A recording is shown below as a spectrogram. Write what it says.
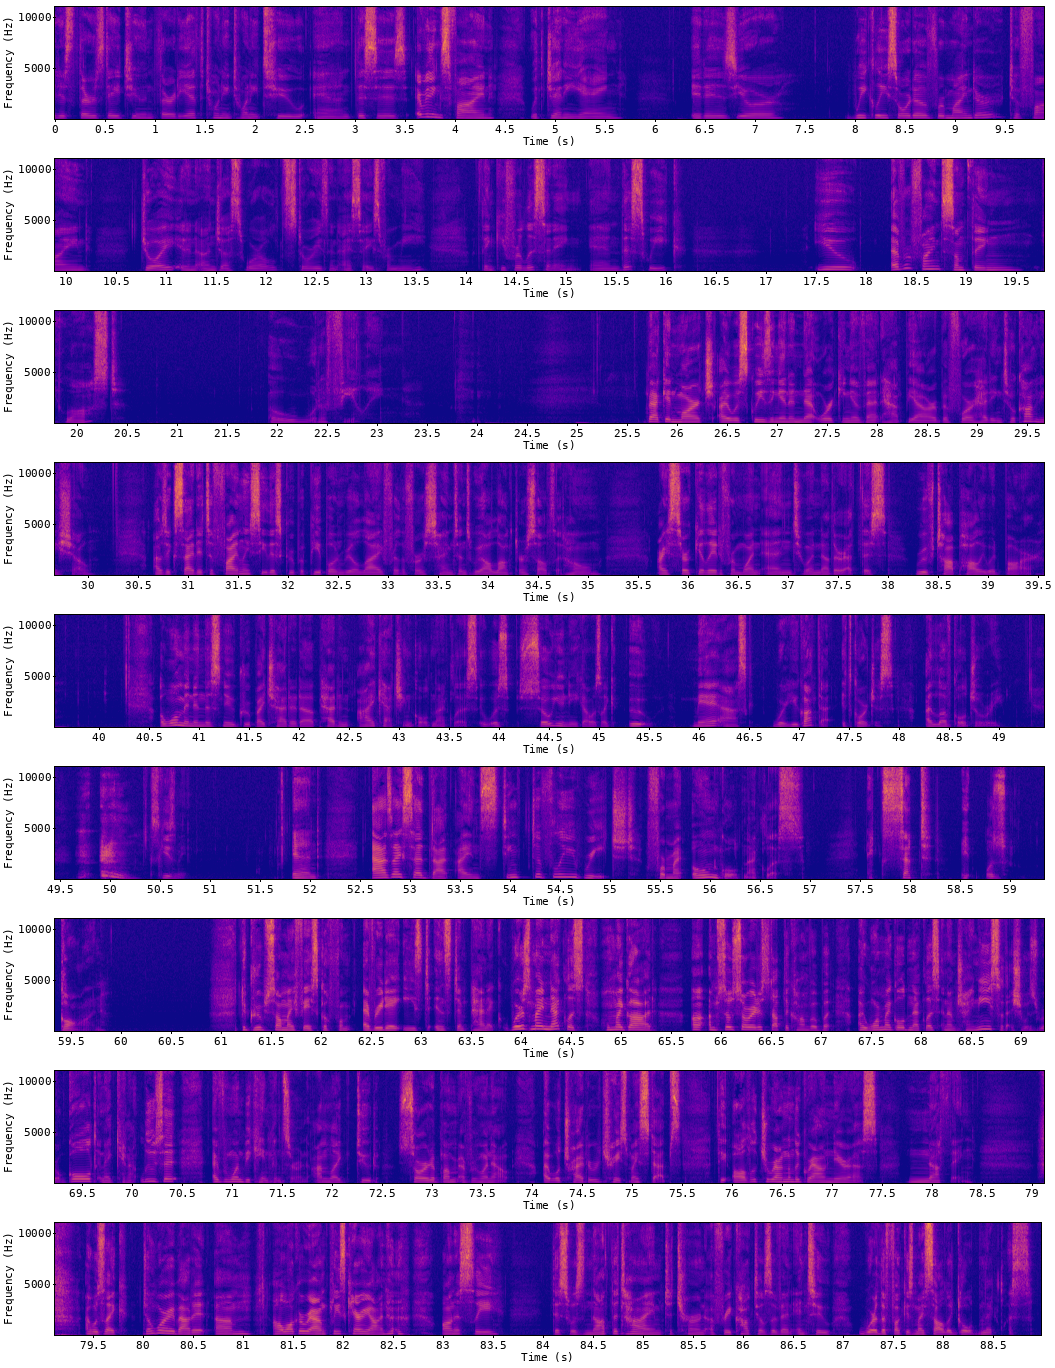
It is Thursday, June 30th, 2022, and this is Everything's Fine with Jenny Yang. It is your weekly sort of reminder to find joy in an unjust world, stories and essays from me. Thank you for listening. And this week, you ever find something lost? Oh, what a feeling. Back in March, I was squeezing in a networking event happy hour before heading to a comedy show. I was excited to finally see this group of people in real life for the first time since we all locked ourselves at home. I circulated from one end to another at this rooftop Hollywood bar. A woman in this new group I chatted up had an eye catching gold necklace. It was so unique, I was like, Ooh, may I ask where you got that? It's gorgeous. I love gold jewelry. Excuse me. And as I said that, I instinctively reached for my own gold necklace, except it was gone. The group saw my face go from everyday ease to instant panic. Where's my necklace? Oh my God. Uh, I'm so sorry to stop the convo, but I wore my gold necklace and I'm Chinese, so that shit was real gold and I cannot lose it. Everyone became concerned. I'm like, dude, sorry to bum everyone out. I will try to retrace my steps. They all looked around on the ground near us. Nothing. I was like, don't worry about it. Um, I'll walk around. Please carry on. Honestly, this was not the time to turn a free cocktails event into where the fuck is my solid gold necklace?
